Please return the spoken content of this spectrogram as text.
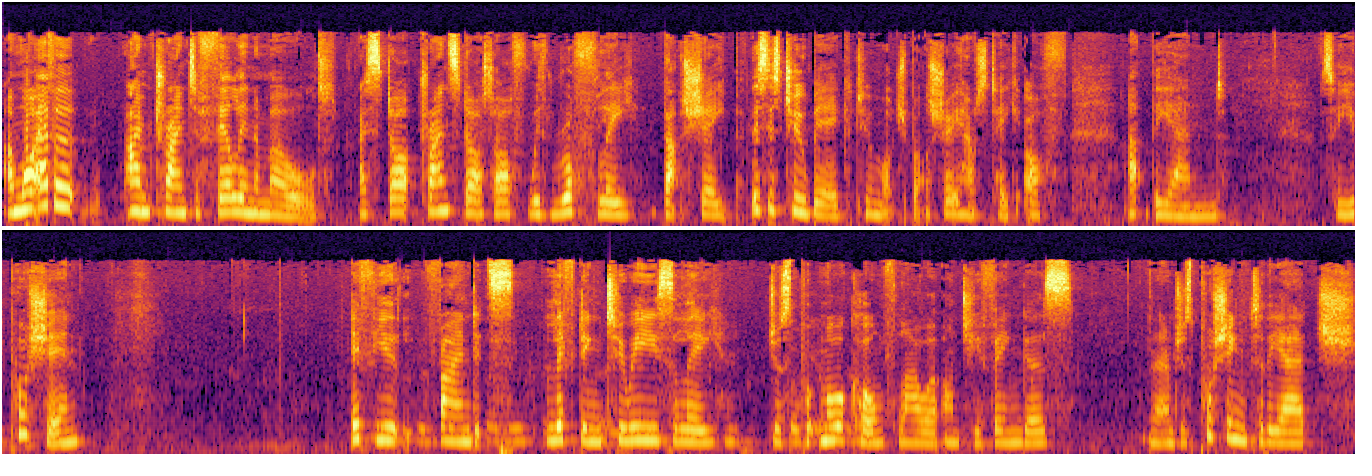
and whatever I'm trying to fill in a mould, I start try and start off with roughly that shape. This is too big, too much, but I'll show you how to take it off at the end. So you push in. If you find it's lifting too easily, just put more corn flour onto your fingers. And I'm just pushing to the edge.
